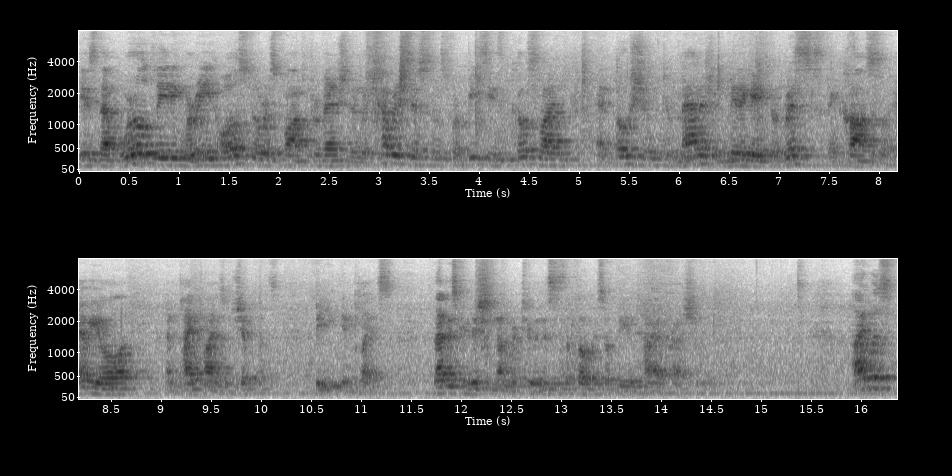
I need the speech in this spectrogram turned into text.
is that world-leading marine oil spill response prevention and recovery systems for BC's coastline and ocean to manage and mitigate the risks and costs of heavy oil and pipelines and shipments be in place. That is condition number two, and this is the focus of the entire press release. I was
